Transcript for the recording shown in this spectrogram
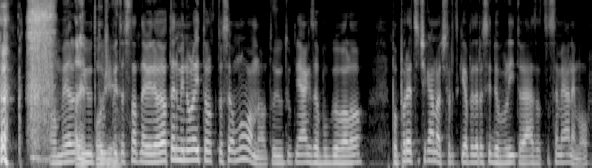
Omyl Ale YouTube bože. by to snad neviděl. Jo, ten minulý talk, to se omlouvám, no. To YouTube nějak zabugovalo. Poprvé, co čekám na čtvrtky a Petr si dovolí, to já, za co jsem já nemohl.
